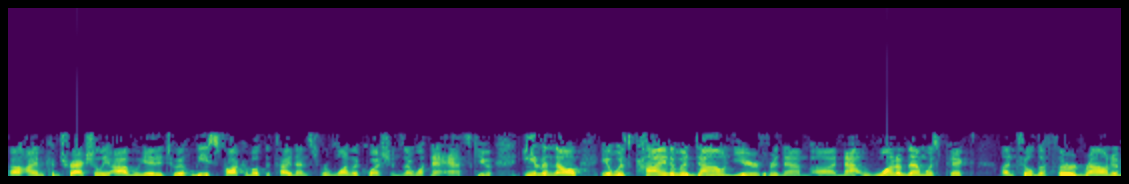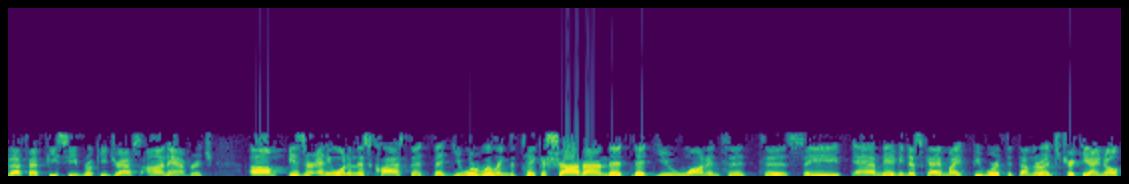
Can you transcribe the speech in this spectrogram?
uh, I'm contractually obligated to at least talk about the tight ends for one of the questions I want to ask you, even though it was kind of a down year for them. Uh, not one of them was picked until the third round of FFPC rookie drafts on average. Um, is there anyone in this class that, that you were willing to take a shot on that, that you wanted to, to say, yeah, maybe this guy might be worth it down the road? It's tricky, I know,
